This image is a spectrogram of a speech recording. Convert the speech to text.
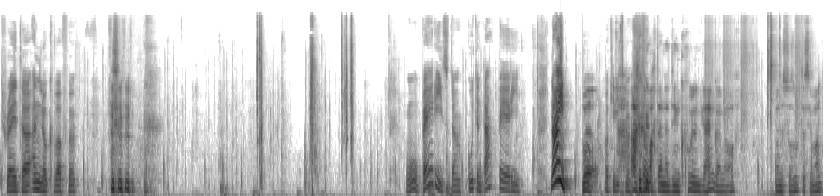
Traitor Unlock-Waffe. oh, Perry ist da. Guten Tag, Perry. Nein! Wo? Okay, diesmal. Ach, da macht einer den coolen Geheimgang auf. Es versucht, das jemand.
